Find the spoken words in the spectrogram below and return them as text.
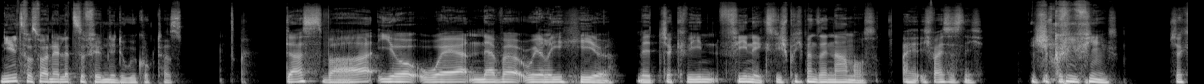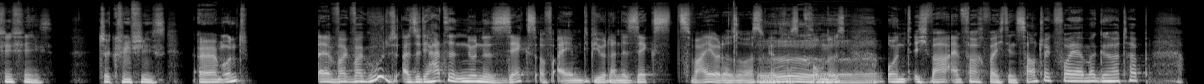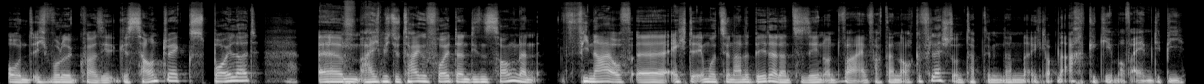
Nils, was war denn der letzte Film, den du geguckt hast? Das war You Were Never Really Here mit Jacqueline Phoenix. Wie spricht man seinen Namen aus? Äh, Ich weiß es nicht. Jacqueline Phoenix. Jacqueline Phoenix. Jacqueline Phoenix. Ähm, und? Äh, war, war gut. Also der hatte nur eine 6 auf IMDb oder eine 6,2 oder sowas, so ganz was Krummes. Und ich war einfach, weil ich den Soundtrack vorher immer gehört habe und ich wurde quasi gesoundtrack-spoilert, ähm, habe ich mich total gefreut, dann diesen Song dann final auf äh, echte emotionale Bilder dann zu sehen und war einfach dann auch geflasht und habe dem dann, ich glaube, eine 8 gegeben auf IMDb.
